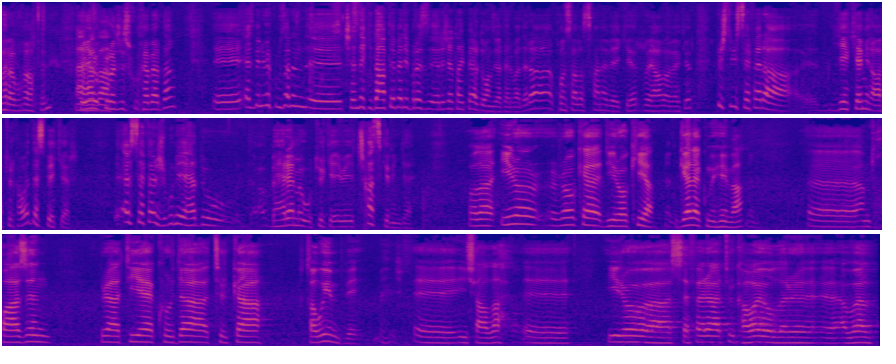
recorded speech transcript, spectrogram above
bara bixaftin Merhaba. Beyro kurmancî ji ku xeberda e, Ez wek bizanin e, çendekî di hafte berî Birêz Recep Tayyip Erdoğan ziyaret elvedera konsalosxane vekir rêhava vekir. Piştî wî sefera e, yekemîn a Türk hava E, Ev sefer ji bunê her du behreme û Türkiye çi qas kiringe Valla îro roke dîrokiya gelek mühim e. Em dixwazin biratiye Kurda Türka qewîm bibe. Ee, Îro e, sefera Türk Hava Yolları e, evvel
